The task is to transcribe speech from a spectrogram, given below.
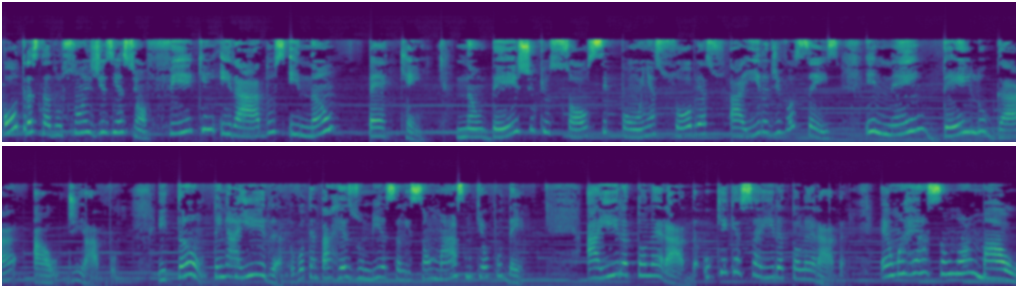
Outras traduções dizem assim: ó, fiquem irados e não pequem. Não deixe que o sol se ponha sobre a, ira de vocês, e nem dê lugar ao diabo. Então, tem a ira. Eu vou tentar resumir essa lição o máximo que eu puder. A ira tolerada. O que é essa ira tolerada? É uma reação normal,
